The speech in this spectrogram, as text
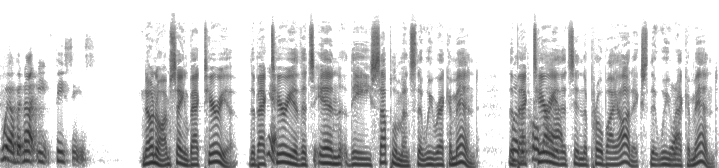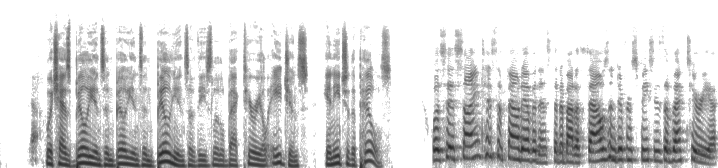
Well, but not eat feces. No, no, I'm saying bacteria. The bacteria that's in the supplements that we recommend. The Well, bacteria probiotics. that's in the probiotics that we Yeah. recommend, Yeah. which has billions and billions and billions of these little bacterial agents in each of the pills. Well, it says scientists have found evidence that about a thousand different species of bacteria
